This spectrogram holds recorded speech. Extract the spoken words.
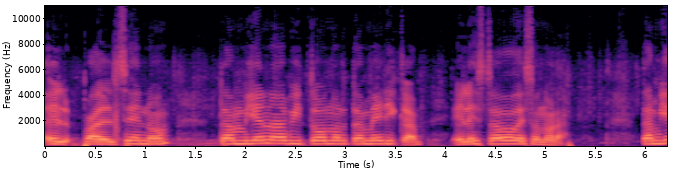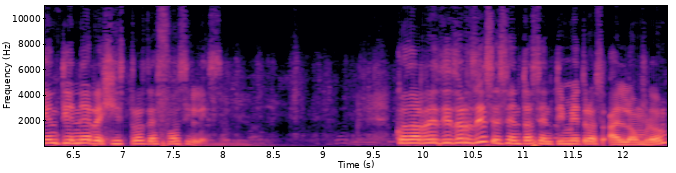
el Palceno también habitó Norteamérica, el estado de Sonora. También tiene registros de fósiles. Con alrededor de 60 centímetros al hombro,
